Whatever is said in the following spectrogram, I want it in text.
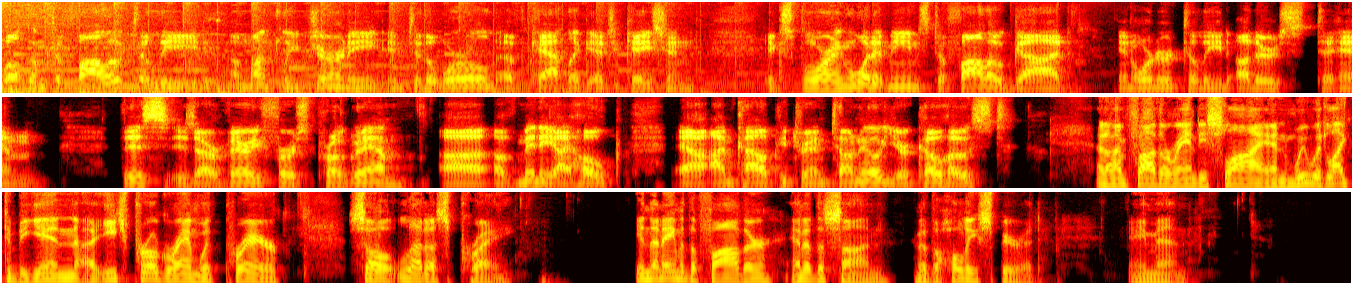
Welcome to Follow to Lead, a monthly journey into the world of Catholic education, exploring what it means to follow God in order to lead others to Him. This is our very first program uh, of many, I hope. Uh, I'm Kyle Pietrantonio, your co host. And I'm Father Randy Sly, and we would like to begin uh, each program with prayer. So let us pray. In the name of the Father, and of the Son, and of the Holy Spirit, amen.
